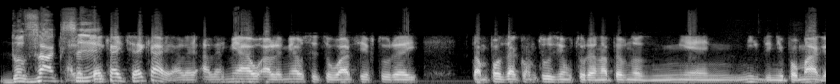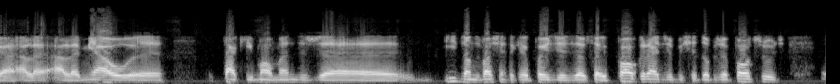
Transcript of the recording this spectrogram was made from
do Zaksy. Ale czekaj, czekaj, ale, ale, miał, ale miał sytuację, w której tam poza kontuzją, która na pewno nie, nigdy nie pomaga, ale, ale miał e, taki moment, że idąc właśnie, tak jak powiedzieć, żeby sobie pograć, żeby się dobrze poczuć, e,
